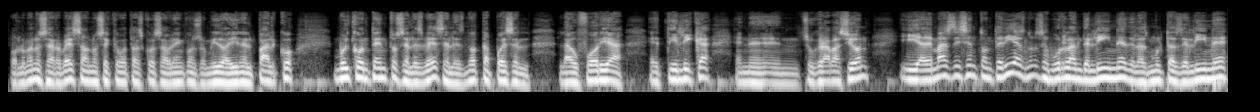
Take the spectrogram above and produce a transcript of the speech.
por lo menos cerveza o no sé qué otras cosas habrían consumido ahí en el palco. Muy contentos se les ve, se les nota pues el, la euforia etílica en, su grabación y además dicen tonterías, ¿no? Se burlan del INE, de las multas del INE,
